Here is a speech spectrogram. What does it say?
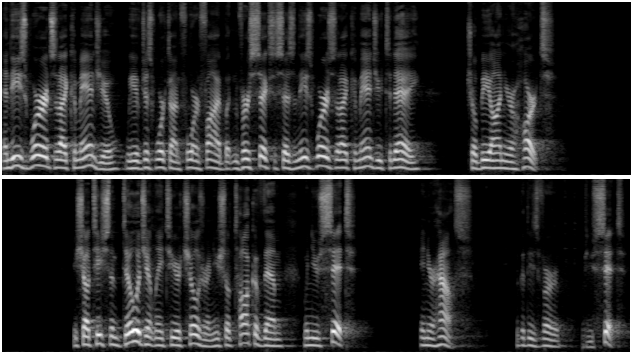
and these words that I command you, we have just worked on 4 and 5, but in verse 6 it says, And these words that I command you today shall be on your heart. You shall teach them diligently to your children. You shall talk of them when you sit in your house. Look at these verbs. You sit,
